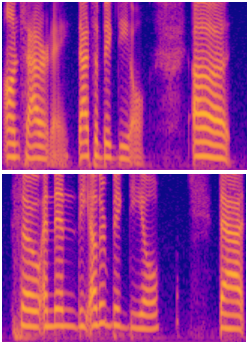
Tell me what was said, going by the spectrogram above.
on Saturday. That's a big deal. Uh, so, and then the other big deal that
